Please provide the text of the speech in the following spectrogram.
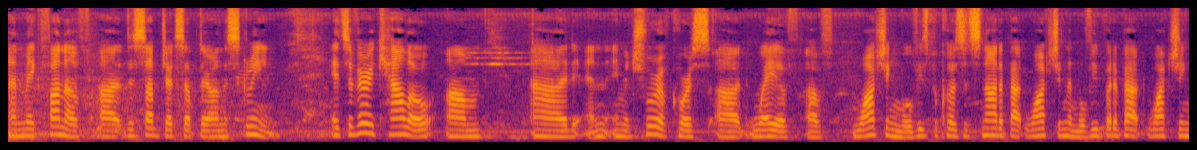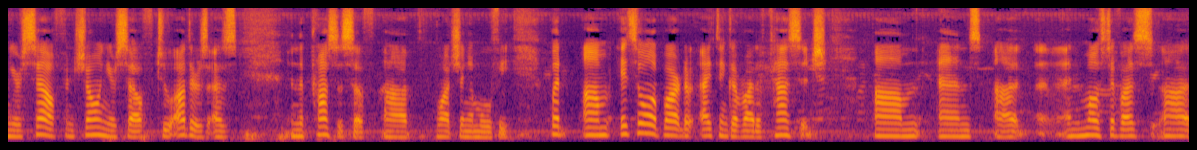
and make fun of uh, the subjects up there on the screen. It's a very callow um, uh, an immature, of course, uh, way of, of watching movies because it's not about watching the movie, but about watching yourself and showing yourself to others as in the process of uh, watching a movie. But um, it's all about, I think, a rite of passage. Um, and uh, and most of us, uh,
